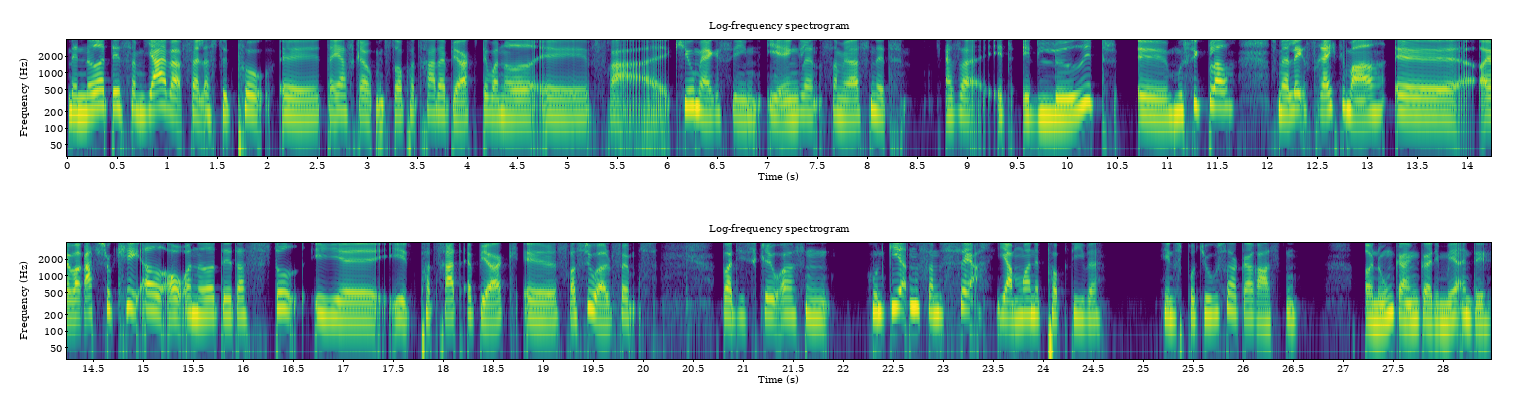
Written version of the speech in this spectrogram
Men noget af det, som jeg i hvert fald har stødt på, øh, da jeg skrev mit store portræt af Bjørk, det var noget øh, fra Q Magazine i England, som jo er sådan et, altså et, et lødigt øh, musikblad, som jeg har læst rigtig meget. Øh, og jeg var ret chokeret over noget af det, der stod i, øh, i et portræt af Bjørk øh, fra 97, hvor de skriver sådan, hun giver den som ser jamrende popdiva. Hendes producer gør resten. Og nogle gange gør de mere end det.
